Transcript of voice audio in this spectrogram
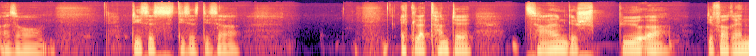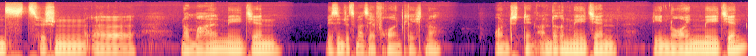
also dieses, dieses, dieser eklatante Zahlengespür, Differenz zwischen äh, normalen Medien, wir sind jetzt mal sehr freundlich, ne? Und den anderen Medien, die neuen Medien,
